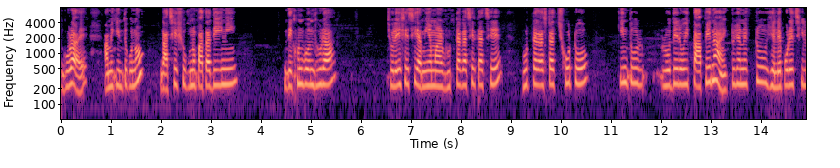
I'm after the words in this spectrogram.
গোড়ায় আমি কিন্তু কোনো গাছের শুকনো পাতা দিইনি। দেখুন বন্ধুরা চলে এসেছি আমি আমার ভুট্টা গাছের কাছে। ভুট্টা গাছটা ছোট, কিন্তু রোদের ওই তাপে না একটু যেন একটু হেলে পড়েছিল।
